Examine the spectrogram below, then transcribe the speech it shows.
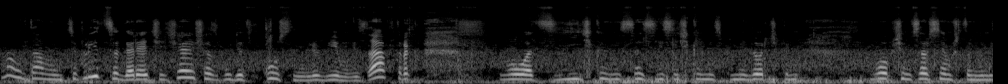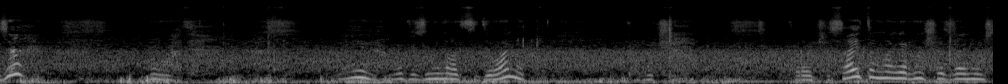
Ну, там теплица, горячий чай. Сейчас будет вкусный, любимый завтрак. Вот, с яичками, с сосисочками, с помидорчиками. В общем, совсем что нельзя. Вот. И буду заниматься делами. Короче, короче, сайтом, наверное, сейчас займусь.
